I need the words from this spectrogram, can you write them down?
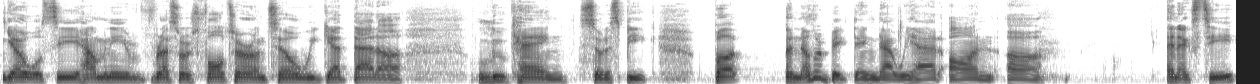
yo, we'll see how many wrestlers falter until we get that uh Liu Kang, so to speak. But another big thing that we had on uh NXT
